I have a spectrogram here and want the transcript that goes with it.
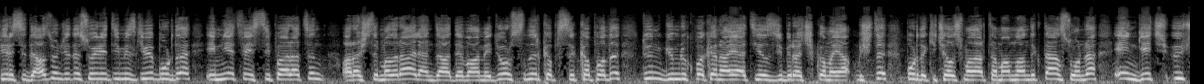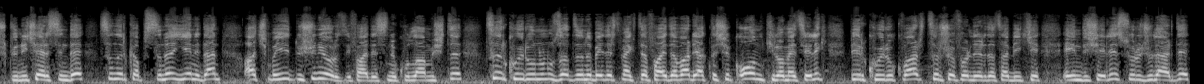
birisi de az önce de söylediğimiz gibi burada emniyet ve istihbaratın araştırmaları halen daha devam ediyor. Sınır kapısı kapalı. Dün Gümrük Bakanı Hayati Yazıcı bir açıklama yapmıştı. Buradaki çalışmalar tamamlandıktan sonra en geç 3 gün içerisinde sınır kapısını yeniden açmayı düşünüyoruz ifadesini kullanmıştı. Tır kuyruğunun uzadığını belirtmekte fayda var. Yaklaşık 10 kilometrelik bir kuyruk var. Tır şoförleri de tabii ki endişeli. Sürücüler de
